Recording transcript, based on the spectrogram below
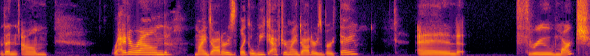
then um, right around my daughter's, like a week after my daughter's birthday, and through March,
